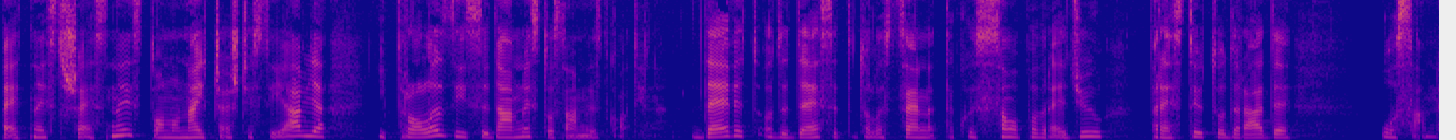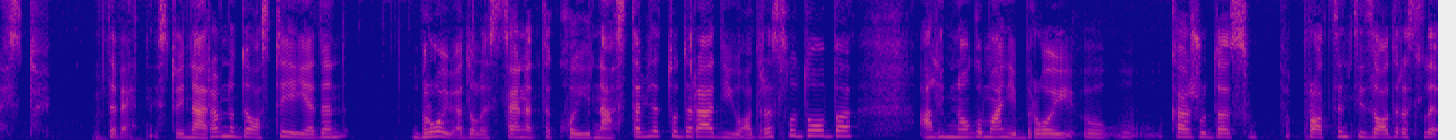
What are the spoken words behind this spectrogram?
15, 16, ono najčešće se javlja i prolazi 17, 18 godina. 9 od 10 adolescenata koji se samo povređuju prestaju to da rade u 18. 19. I naravno da ostaje jedan broj adolescenata koji nastavlja to da radi u odraslo doba, ali mnogo manji broj, kažu da su procenti za odrasle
